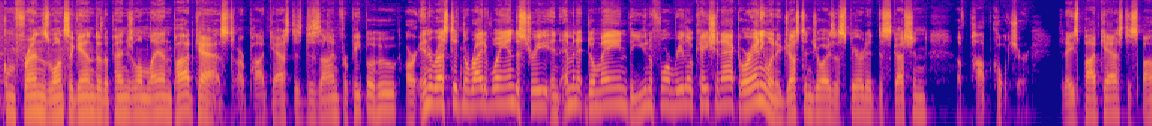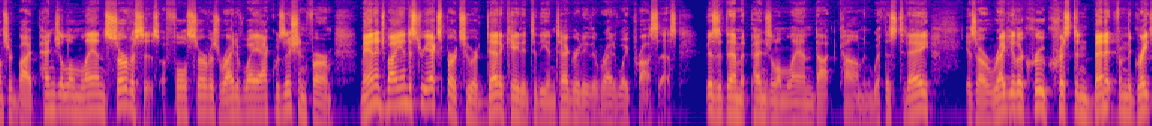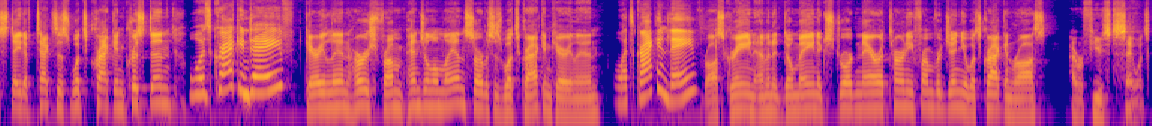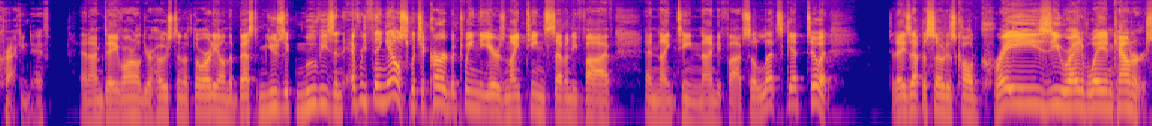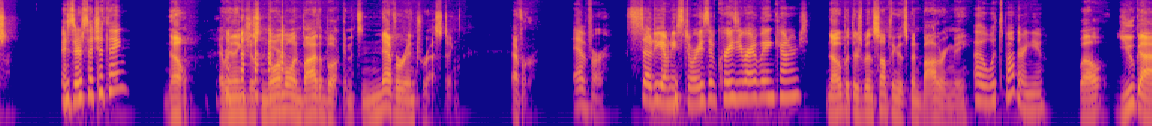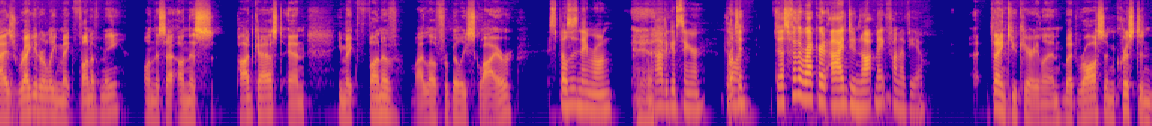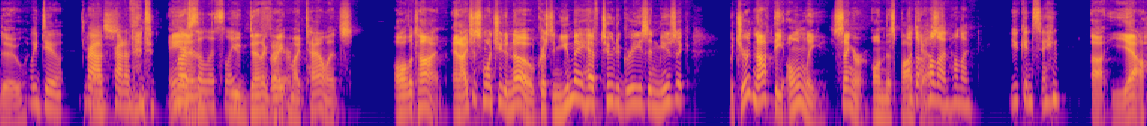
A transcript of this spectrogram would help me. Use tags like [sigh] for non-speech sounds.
Welcome, friends, once again to the Pendulum Land Podcast. Our podcast is designed for people who are interested in the right of way industry, in eminent domain, the Uniform Relocation Act, or anyone who just enjoys a spirited discussion of pop culture. Today's podcast is sponsored by Pendulum Land Services, a full service right of way acquisition firm managed by industry experts who are dedicated to the integrity of the right of way process. Visit them at pendulumland.com. And with us today, is our regular crew, Kristen Bennett from the great state of Texas. What's cracking, Kristen? What's cracking, Dave? Carrie Lynn Hirsch from Pendulum Land Services. What's cracking, Carrie Lynn? What's cracking, Dave? Ross Green, eminent domain extraordinaire attorney from Virginia. What's cracking, Ross? I refuse to say what's cracking, Dave. And I'm Dave Arnold, your host and authority on the best music, movies, and everything else which occurred between the years 1975 and 1995. So let's get to it. Today's episode is called Crazy Right of Way Encounters. Is there such a thing? No, everything's just [laughs] normal and by the book, and it's never interesting. Ever. Ever. So, do you have any stories of crazy right of way encounters? No, but there's been something that's been bothering me. Oh, what's bothering you? Well, you guys regularly make fun of me on this uh, on this podcast, and you make fun of my love for Billy Squier. Spells his name wrong. Not a good singer. [laughs] Go Right. on. Just for the record, I do not make fun of you. thank you, Carrie Lynn, but Ross and Kristen do. We do. Proud, Yes. proud of it. And Mercilessly. you denigrate Fair. my talents all the time. And I just want you to know, Kristen, you may have two degrees in music, but you're not the only singer on this podcast. Hold on, hold on, hold on. You can sing. Uh, yeah.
